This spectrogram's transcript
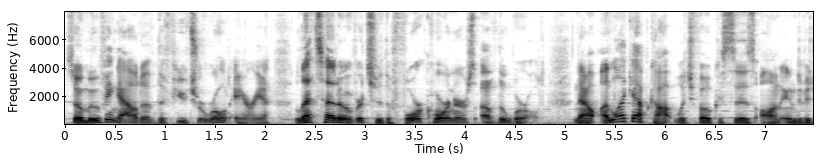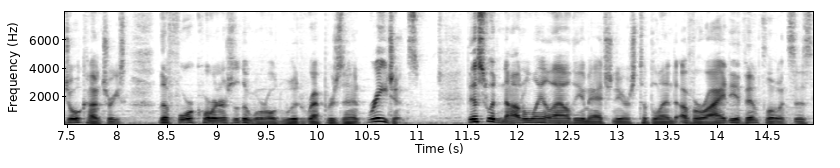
So, moving out of the Future World area, let's head over to the four corners of the world. Now, unlike Epcot, which focuses on individual countries, the four corners of the world would represent regions. This would not only allow the Imagineers to blend a variety of influences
